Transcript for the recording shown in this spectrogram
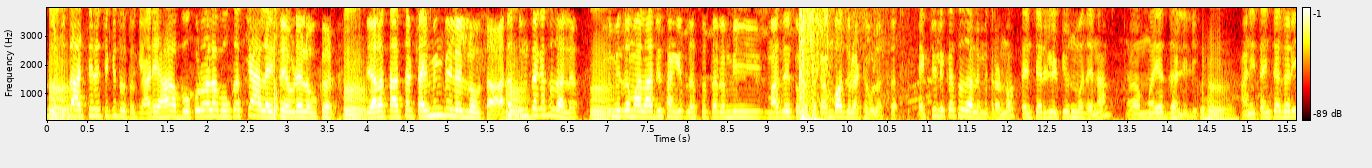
तो सुद्धा आश्चर्यचकित होतो की अरे हा बोकडवाला भाऊ कस काय आला इथं एवढ्या लवकर. याला ताजचा टायमिंग दिलेला नव्हता. आता तुमचं कसं झालं? तुम्ही जर मला आधी सांगितलं असतं तर मी माझं थोडंसं काम बाजूला ठेवलं असतं. ऍक्च्युली कसं झालं मित्रांनो त्यांच्या रिलेटिव्हमध्ये ना मयत झालेली. आणि त्यांच्या घरी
